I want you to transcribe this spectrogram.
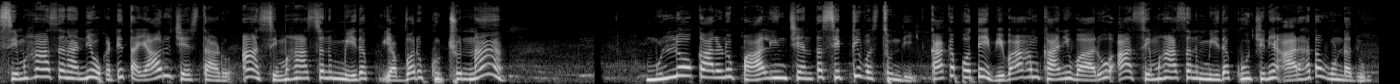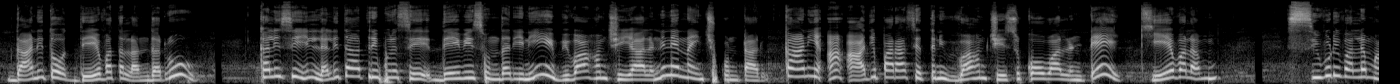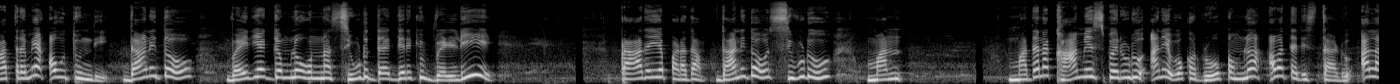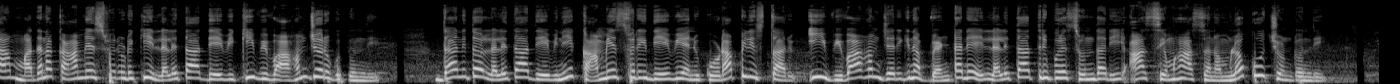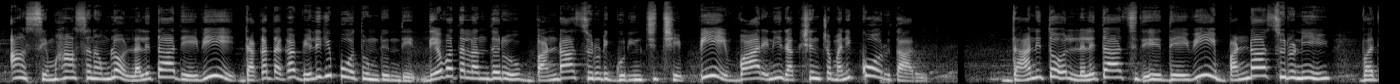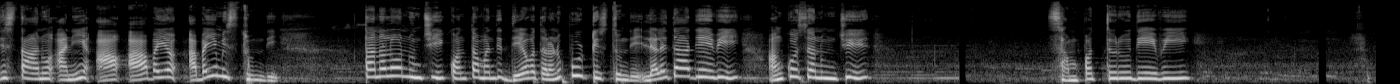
సింహాసనాన్ని ఒకటి తయారు చేస్తాడు. ఆ సింహాసనం మీద ఎవ్వరు కూర్చున్నా ముల్లోకాలను పాలించేంత శక్తి వస్తుంది. కాకపోతే వివాహం కాని వారు ఆ సింహాసనం మీద కూర్చునే అర్హత ఉండదు. దానితో దేవతలందరూ కలిసి లలితా త్రిపుర దేవి సుందరిని వివాహం చేయాలని నిర్ణయించుకుంటారు. కానీ ఆ ఆదిపరాశక్తిని వివాహం చేసుకోవాలంటే కేవలం శివుడి వల్ల మాత్రమే అవుతుంది. దానితో వైరాగ్యంలో ఉన్న శివుడి దగ్గరికి వెళ్ళి ప్రాధేయపడదాం. దానితో శివుడు మన్ మదన కామేశ్వరుడు అనే ఒక రూపంలో అవతరిస్తాడు. అలా మదన కామేశ్వరుడికి లలితాదేవికి వివాహం జరుగుతుంది. దానితో లలితాదేవిని కామేశ్వరి దేవి అని కూడా పిలుస్తారు. ఈ వివాహం జరిగిన వెంటనే లలితా త్రిపుర సుందరి ఆ సింహాసనంలో కూర్చుంటుంది. ఆ సింహాసనంలో లలితాదేవి దగదగ వెలిగిపోతుంటుంది. దేవతలందరూ బండాసురుడి గురించి చెప్పి వారిని రక్షించమని కోరుతారు. దానితో లలితాదేవి బండాసురుని వధిస్తాను అని ఆ అభయ అభయమిస్తుంది. తనలో నుంచి కొంతమంది దేవతలను పుట్టిస్తుంది. లలితాదేవి అంకుశ నుంచి సంపత్తురుదేవి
